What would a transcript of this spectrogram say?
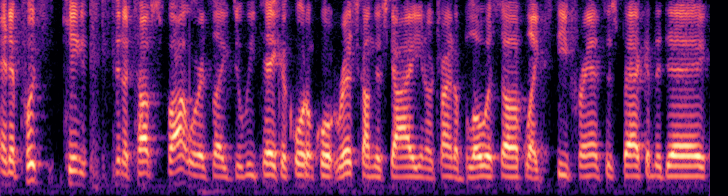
And it puts Kings in a tough spot where it's like, do we take a quote unquote risk on this guy? You know, trying to blow us up like Steve Francis back in the day.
